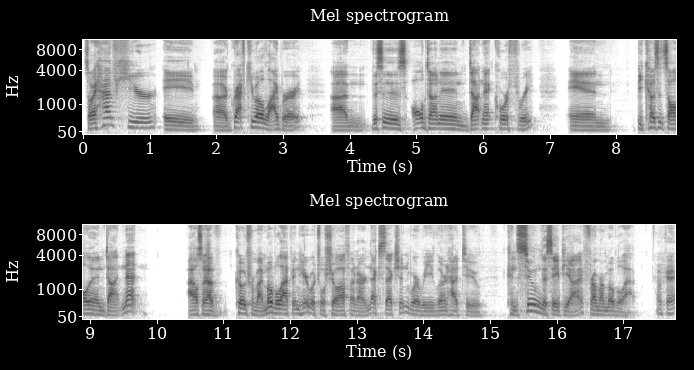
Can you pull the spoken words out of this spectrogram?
So I have here a uh, GraphQL library. Um, this is all done in .NET Core 3. And because it's all in .NET, I also have code for my mobile app in here, which we'll show off in our next section where we learn how to consume this API from our mobile app. Okay.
